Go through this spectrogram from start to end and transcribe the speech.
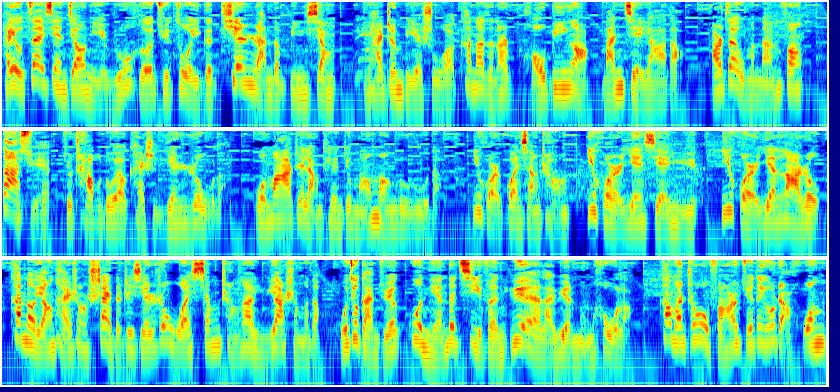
还有在线教你如何去做一个天然的冰箱。你还真别说，看他在那儿刨冰啊，蛮解压的。而在我们南方，大雪就差不多要开始腌肉了。我妈这两天就忙忙碌碌的。一会儿灌香肠，一会儿腌咸鱼，一会儿腌腊肉。看到阳台上晒的这些肉啊、香肠啊、鱼呀什么的，我就感觉过年的气氛越来越浓厚了。看完之后反而觉得有点慌，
